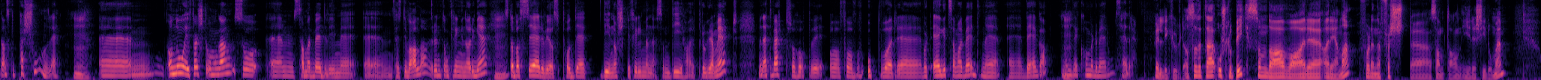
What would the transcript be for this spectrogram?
ganske personlig. Mm. Um, og nå i første omgang så um, samarbeider vi med um, festivaler rundt omkring i Norge. Mm. Så da baserer vi oss på det de norske filmene som de har programmert. Men etter hvert så håper vi å få opp vår, eh, vårt eget samarbeid med uh, Vega. Men det kommer det mer om senere. Veldig kult. Altså Dette er Oslo Pix, som da var eh, arena for denne første samtalen i regirommet.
